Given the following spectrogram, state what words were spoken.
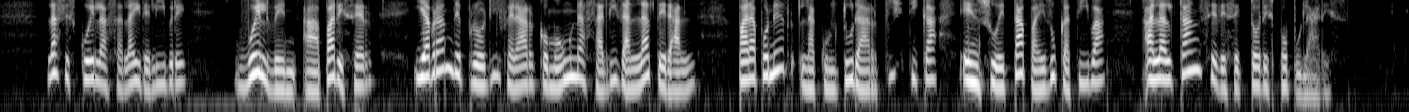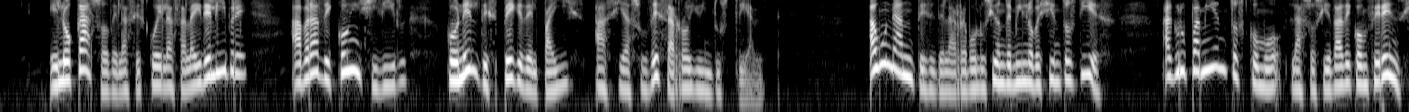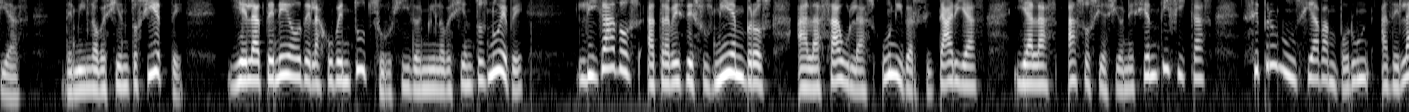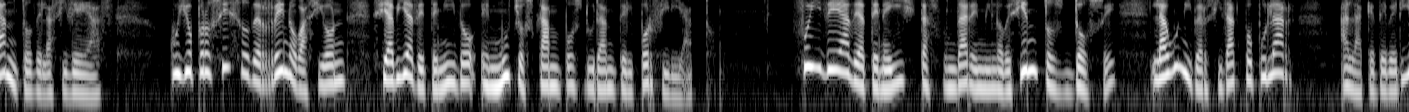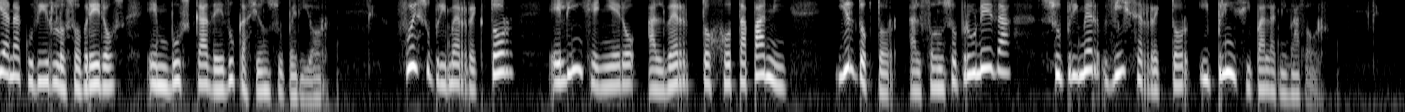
las escuelas al aire libre vuelven a aparecer y habrán de proliferar como una salida lateral para poner la cultura artística en su etapa educativa al alcance de sectores populares. El ocaso de las escuelas al aire libre habrá de coincidir con el despegue del país hacia su desarrollo industrial. Aún antes de la Revolución de 1910, agrupamientos como la Sociedad de Conferencias de 1907 y el Ateneo de la Juventud surgido en 1909, ligados a través de sus miembros a las aulas universitarias y a las asociaciones científicas, se pronunciaban por un adelanto de las ideas, cuyo proceso de renovación se había detenido en muchos campos durante el porfiriato. Fue idea de ateneístas fundar en 1912 la Universidad Popular, a la que deberían acudir los obreros en busca de educación superior. Fue su primer rector el ingeniero Alberto J. Pani y el doctor Alfonso Pruneda, su primer vicerrector y principal animador.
